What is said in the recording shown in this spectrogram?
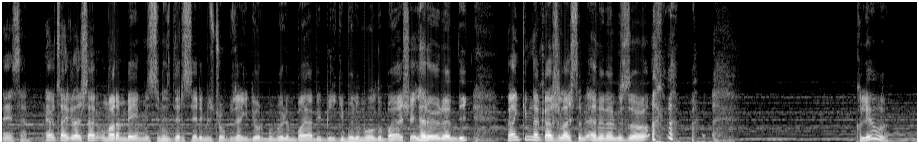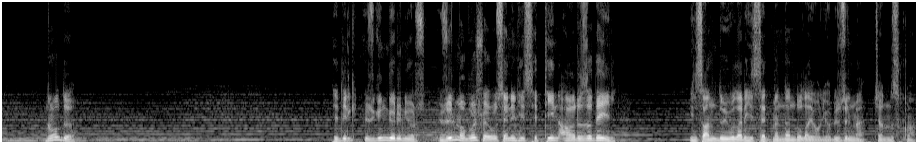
Neyse. Evet arkadaşlar umarım beğenmişsinizdir. Serimiz çok güzel gidiyor. Bu bölüm baya bir bilgi bölümü oldu. Baya şeyler öğrendik. Kankimle karşılaştım. En önemlisi o. Cleo. Ne oldu? Tedirgin, üzgün görünüyorsun. Üzülme boş ver. O senin hissettiğin arıza değil. İnsan duyguları hissetmenden dolayı oluyor. Üzülme. Canını sıkma.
